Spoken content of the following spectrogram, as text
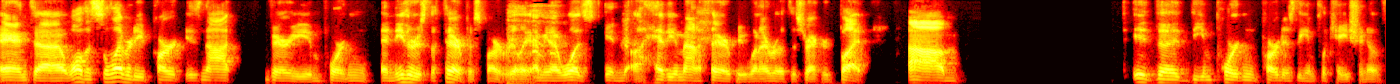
and uh, while the celebrity part is not very important, and neither is the therapist part, really. I mean, I was in a heavy amount of therapy when I wrote this record, but um, it, the the important part is the implication of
